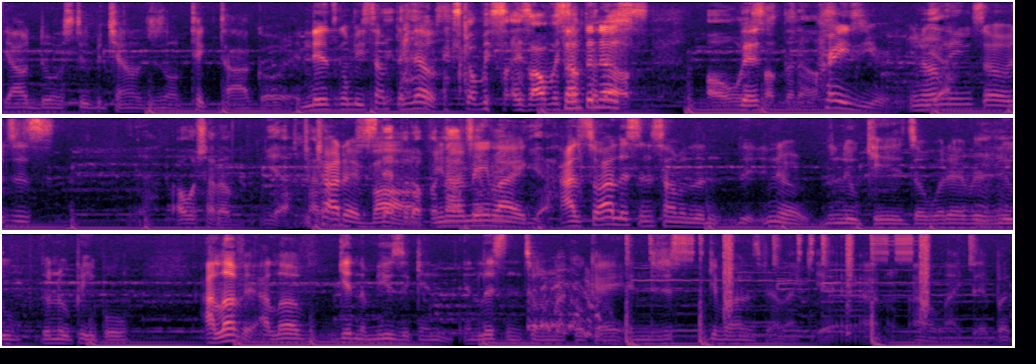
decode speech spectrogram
y'all doing stupid challenges on TikTok, or and then it's gonna be something else it's gonna be it's always Something something, else else. Always something else. crazier. You know what I mean? So it's just Yeah. I wish I'd have yeah, You try to step it evolve. up You know what I mean? Like, yeah. I so I listen to some of the, the you know the new kids or whatever, Mhm. new the new people. I love it. I love getting the music and, and listening to them. Like, okay, and just give an honest feeling. Like, yeah, I don't, I don't like that, but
